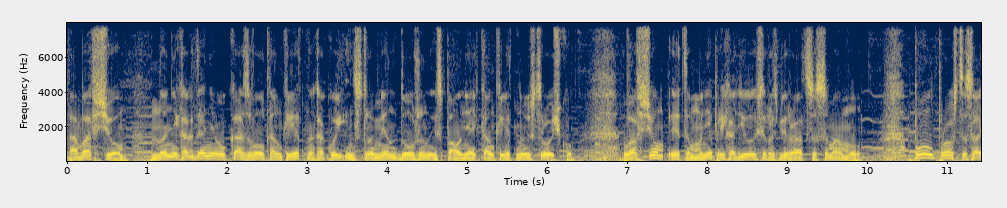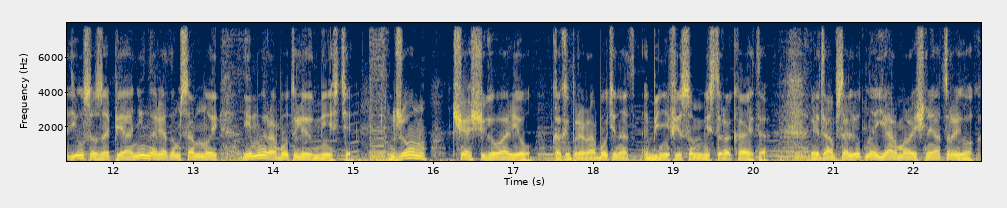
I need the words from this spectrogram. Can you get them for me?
обо всем, но никогда не указывал конкретно, какой инструмент должен исполнять конкретную строчку. Во всем этом мне приходилось разбираться самому. Пол просто садился за пианино рядом со мной, и мы работали вместе – Джон чаще говорил, как и при работе над бенефисом мистера Кайта. Это абсолютно ярмарочный отрывок.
